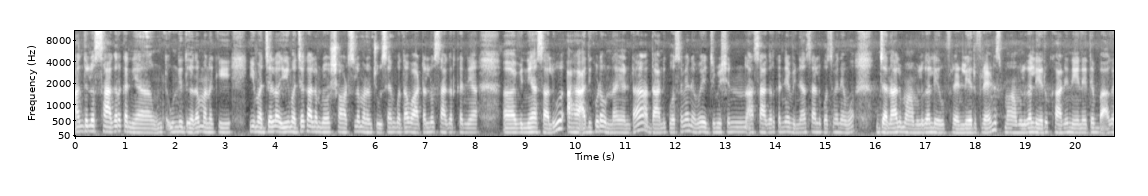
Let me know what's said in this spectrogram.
అందులో సాగర్ కన్య ఉంట- ఉండిద్ది కదా మనకి. ఈ మధ్యలో ఈ మధ్యకాలంలో షార్ట్స్లో మనం చూసాం కదా వాటర్లో సాగర్ కన్య విన్యాసాలు. అది అది కూడా ఉన్నాయంట. దానికోసమేనేమో ఎగ్జిబిషన్ ఆ సాగర్ కన్య విన్యాసాల కోసమేనేమో జనాలు మామూలుగా లేవు ఫ్రెండ్ లేరు ఫ్రెండ్స్ మామూలుగా లేరు. కానీ నేనైతే బాగా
